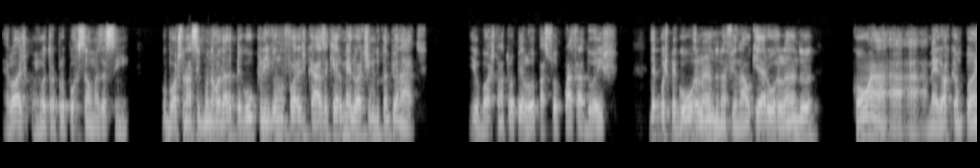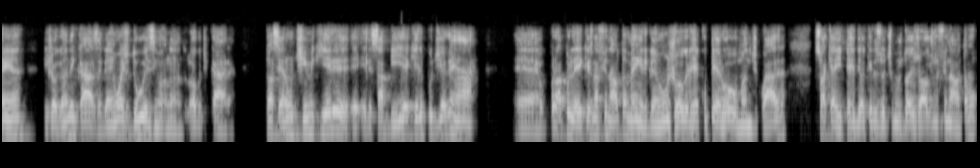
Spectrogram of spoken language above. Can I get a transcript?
É lógico, em outra proporção, mas assim. O Boston na segunda rodada pegou o Cleveland fora de casa, que era o melhor time do campeonato. E o Boston atropelou, passou 4 a 2 Depois pegou o Orlando na final, que era o Orlando com a, a, a melhor campanha e jogando em casa. Ganhou as duas em Orlando, logo de cara. Então, assim, era um time que ele, ele sabia que ele podia ganhar. É, o próprio Lakers na final também, ele ganhou um jogo, ele recuperou o mando de quadra, só que aí perdeu aqueles últimos dois jogos no final. Então,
